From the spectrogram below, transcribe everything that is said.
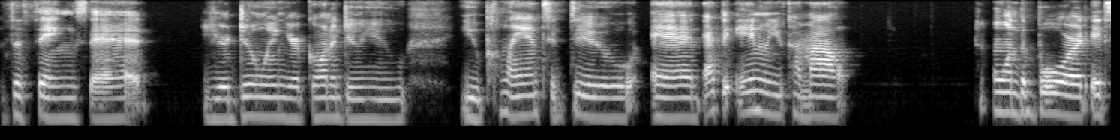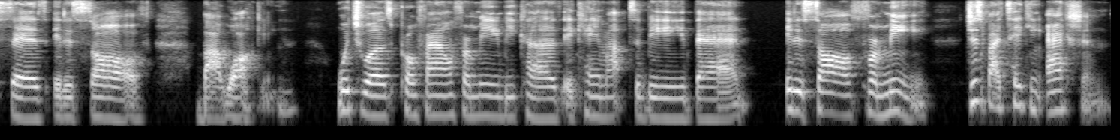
the things that you're doing you're going to do you you plan to do. And at the end when you come out on the board it says it is solved by walking, which was profound for me because it came out to be that it is solved for me just by taking action,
